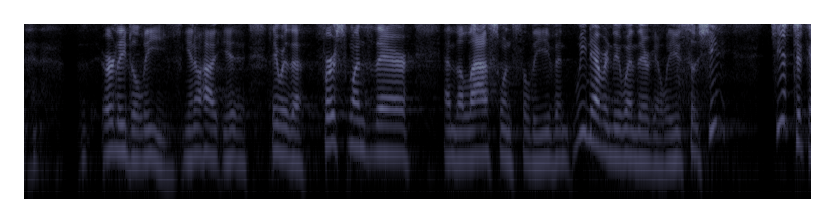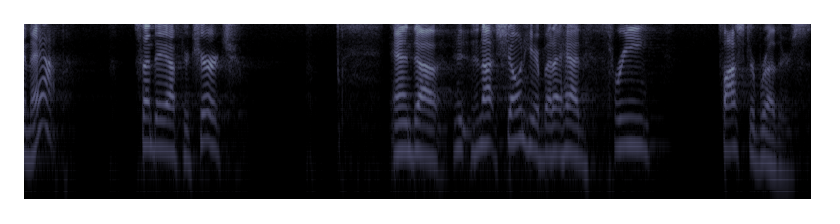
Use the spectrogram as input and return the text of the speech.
early to leave. You know how they were the first ones there and the last ones to leave, and we never knew when they were going to leave. So she, she just took a nap Sunday after church. And uh, it's not shown here, but I had three foster brothers.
